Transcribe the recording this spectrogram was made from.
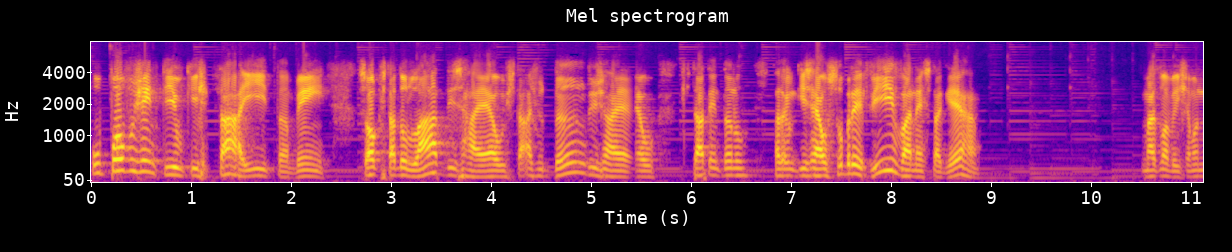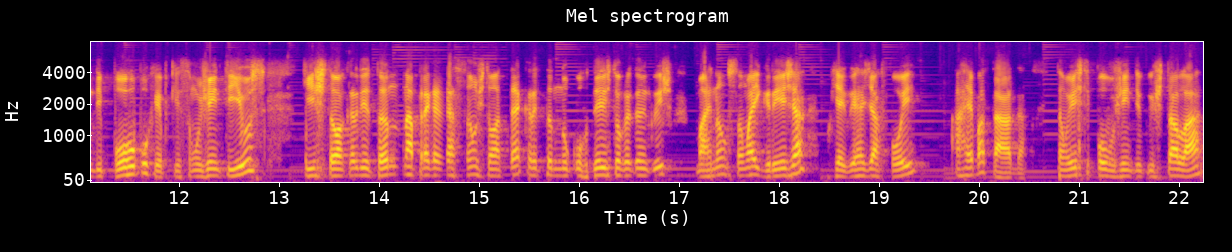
O povo gentil que está aí também, só que está do lado de Israel, está ajudando Israel, está tentando fazer com que Israel sobreviva nesta guerra, mais uma vez, chamando de porro, por quê? Porque são os gentios que estão acreditando na pregação, estão até acreditando no Cordeiro, estão acreditando em Cristo, mas não são a igreja, porque a igreja já foi arrebatada. Então, este povo gentil que está lá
